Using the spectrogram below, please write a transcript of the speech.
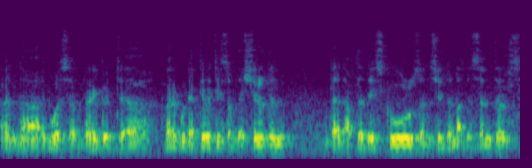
and uh, it was a very good, uh, very good activities of the children. That after the schools and children at the centers,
